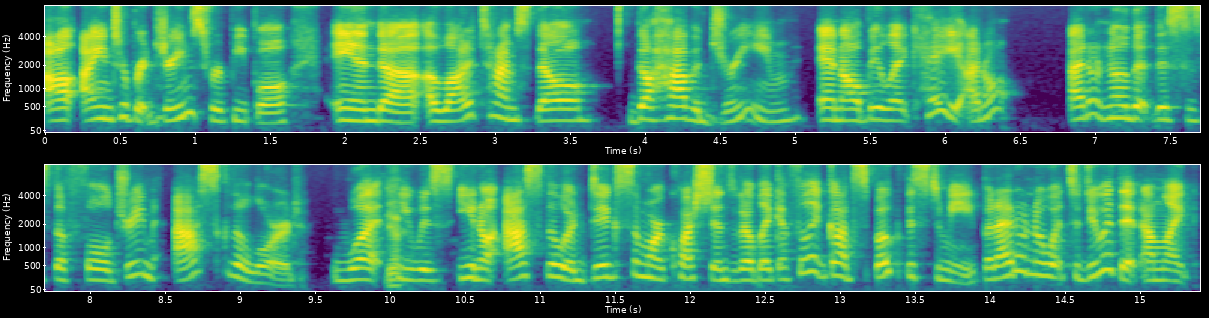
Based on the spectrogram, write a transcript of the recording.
I, I interpret dreams for people. And uh, a lot of times they'll, they'll have a dream and I'll be like, hey, I don't I don't know that this is the full dream. Ask the Lord what yeah. he was, you know, ask the Lord, dig some more questions. They're like, I feel like God spoke this to me, but I don't know what to do with it. I'm like,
